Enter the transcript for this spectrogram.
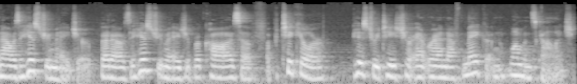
and I was a history major. But I was a history major because of a particular history teacher at Randolph Macon Women's College,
